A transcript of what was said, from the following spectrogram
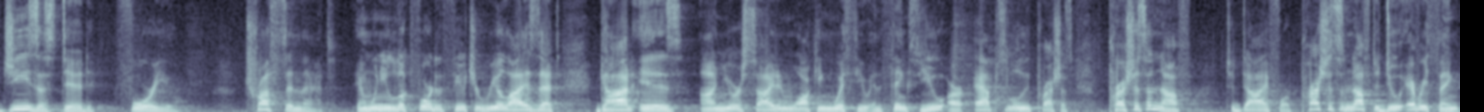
Jesus did for you. Trust in that. And when you look forward to the future, realize that God is on your side and walking with you and thinks you are absolutely precious. Precious enough to die for, precious enough to do everything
